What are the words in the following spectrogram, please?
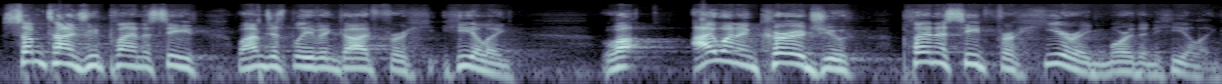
Sometimes we plant a seed, well, I'm just believing God for healing. Well, I want to encourage you plant a seed for hearing more than healing.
